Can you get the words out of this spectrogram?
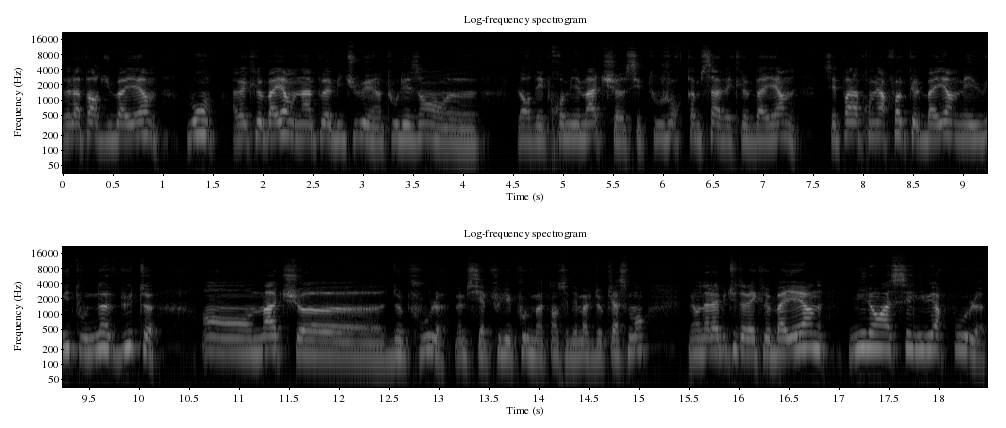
de la part du Bayern. Bon, avec le Bayern, on est un peu habitué. Hein, tous les ans, euh, lors des premiers matchs, euh, c'est toujours comme ça avec le Bayern. C'est pas la première fois que le Bayern met 8 ou 9 buts en match euh, de poule, même s'il n'y a plus les poules maintenant, c'est des matchs de classement. Mais on a l'habitude avec le Bayern, Milan AC, Liverpool.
